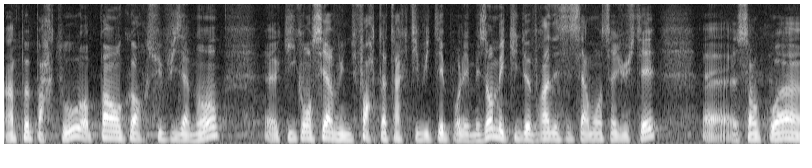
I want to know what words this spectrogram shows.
un peu partout, pas encore suffisamment qui conserve une forte attractivité pour les maisons, mais qui devra nécessairement s'ajuster, sans quoi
